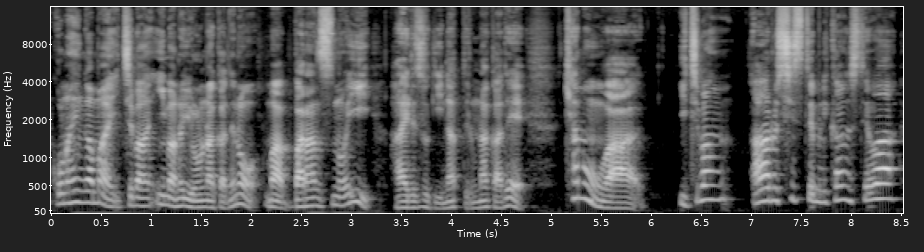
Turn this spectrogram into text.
この辺がまあ一番今の世の中での、まあ、バランスのいいハイレゾ機になってる中で、キャノンは一番 R システムに関しては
